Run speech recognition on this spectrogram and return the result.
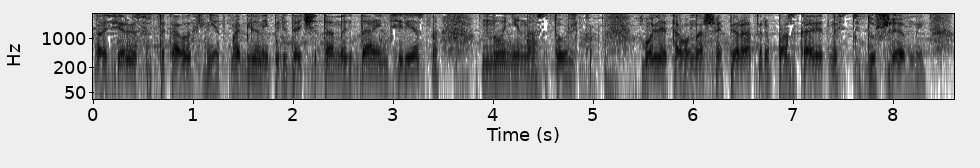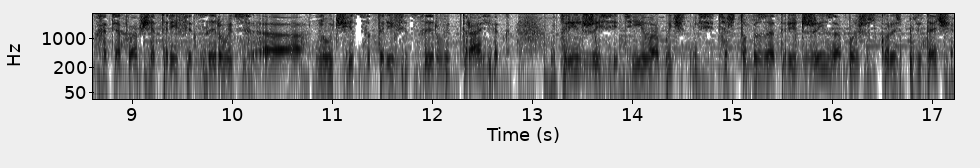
А сервисов таковых нет. Мобильные передачи данных, да, интересно, но не настолько. Более того, наши операторы по скаридности душевной хотят вообще тарифицировать, э, научиться тарифицировать трафик в 3G сети и в обычной сети, чтобы за 3G, за большую скорость передачи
